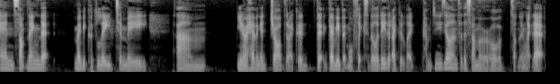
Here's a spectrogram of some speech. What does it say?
and something that maybe could lead to me, um, you know, having a job that I could that gave me a bit more flexibility that I could like come to New Zealand for the summer or something like that.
